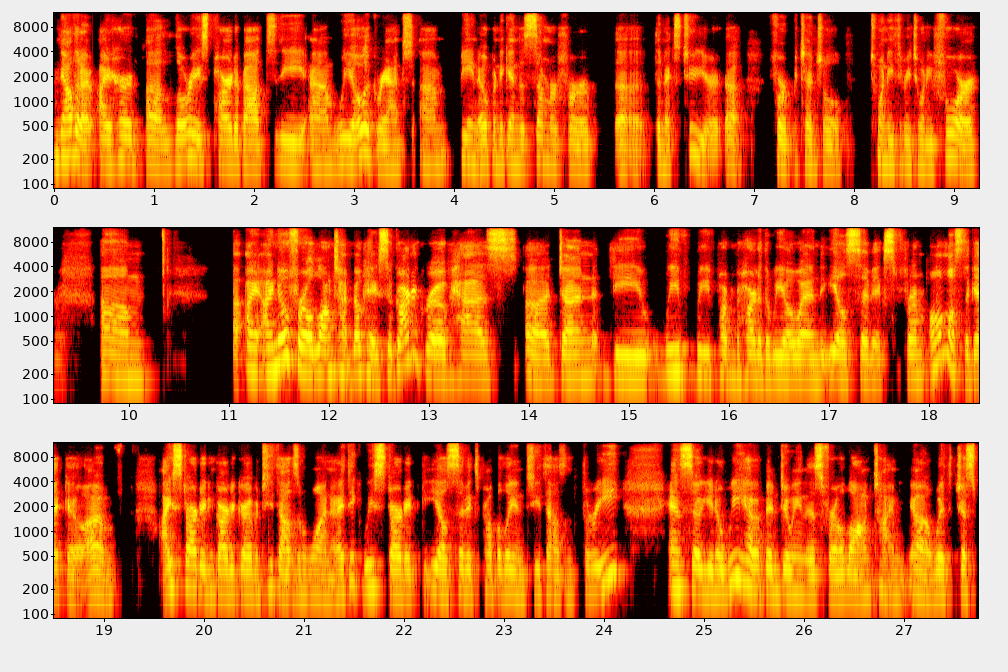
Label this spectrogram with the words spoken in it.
now that I, I heard uh, Lori's part about the um, grant um, being open again this summer for uh, the next two years uh, for potential 23, 24. Um, I, I, know for a long time, okay, so Garden Grove has uh, done the, we've, we've been part of the WIOA and the EL Civics from almost the get-go. Um, I started in Garden Grove in 2001, and I think we started EL Civics probably in 2003. And so, you know, we have been doing this for a long time uh, with just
